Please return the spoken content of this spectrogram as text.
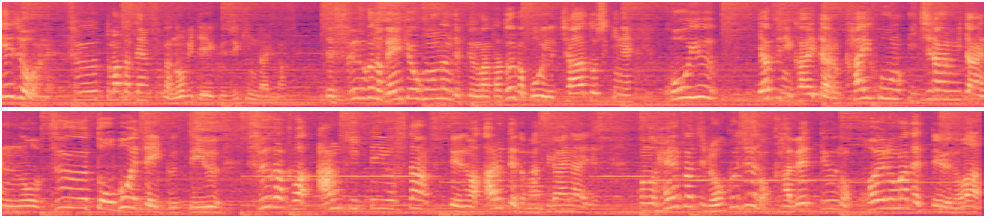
以上はねスーッとまた点数が伸びていく時期になります。で数学の勉強法なんですけど、まあ、例えばこういうチャート式ねこういうやつに書いてある解放の一覧みたいなのをずーっと覚えていくっていう数学は暗記っていうスタンスっていうのはある程度間違いないです。この偏差値60の壁っていうのを超えるまでっていうのは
